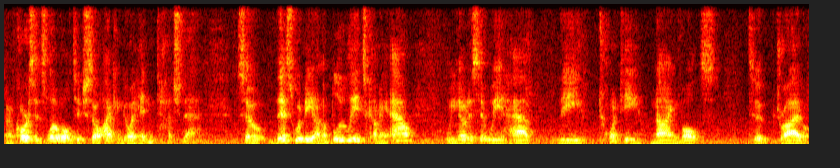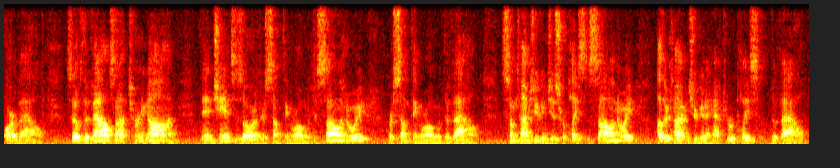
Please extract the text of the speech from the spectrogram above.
And of course it's low voltage so I can go ahead and touch that. So this would be on the blue leads coming out. We notice that we have the 29 volts to drive our valve. So if the valve's not turning on, then chances are there's something wrong with the solenoid or something wrong with the valve. Sometimes you can just replace the solenoid, other times you're going to have to replace the valve.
